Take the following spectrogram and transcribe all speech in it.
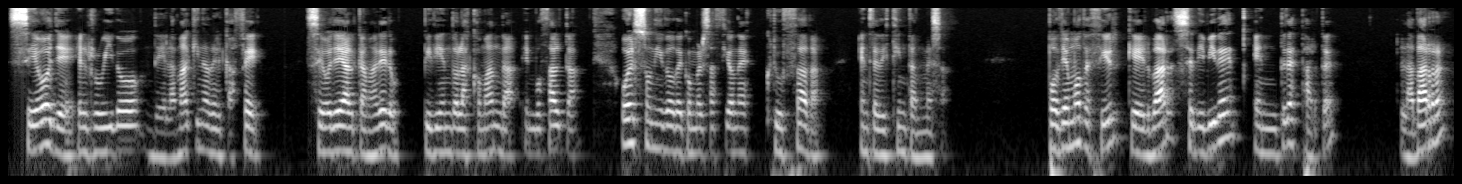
se oye el ruido de la máquina del café, se oye al camarero pidiendo las comandas en voz alta o el sonido de conversaciones cruzadas entre distintas mesas. Podríamos decir que el bar se divide en tres partes. La barra,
